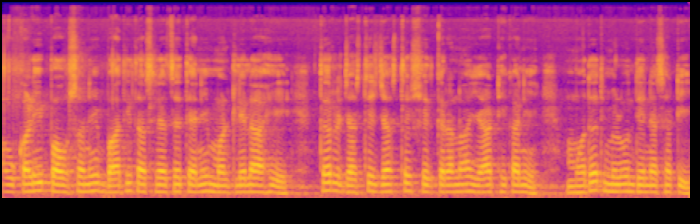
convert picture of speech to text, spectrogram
अवकाळी पावसाने बाधित असल्याचं त्याने म्हटलेलं आहे. तर जास्तीत जास्त शेतकऱ्यांना या ठिकाणी मदत मिळवून देण्यासाठी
